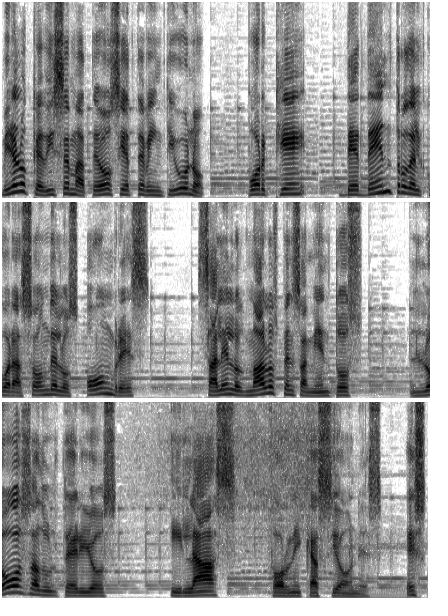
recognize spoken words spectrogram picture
Mire lo que dice Mateo 7:21, porque de dentro del corazón de los hombres salen los malos pensamientos, los adulterios y las fornicaciones. Es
